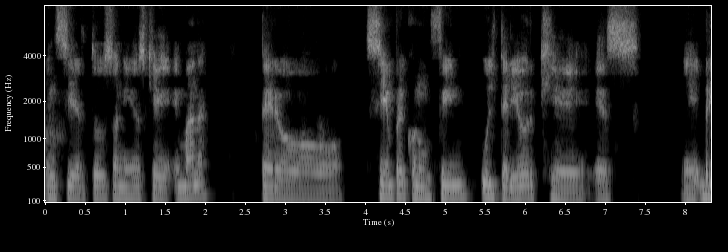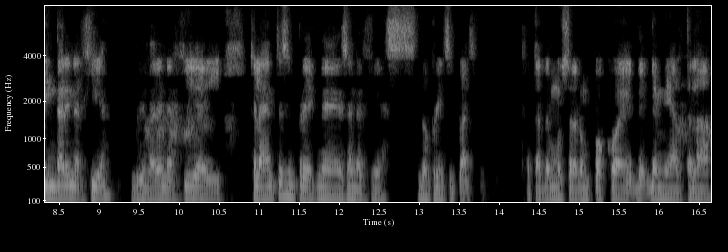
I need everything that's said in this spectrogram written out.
en ciertos sonidos que emana, pero siempre con un fin ulterior que es eh, brindar energía, brindar energía y que la gente se impregne de esa energía es lo principal. Tratar de mostrar un poco de, mi arte a la,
